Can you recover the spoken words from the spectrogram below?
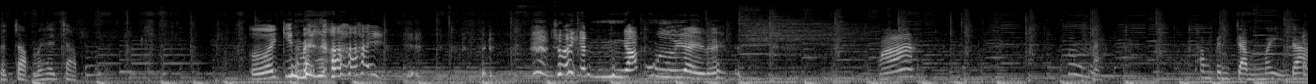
จะจับไม่ให้จับ เอ้ยกินไม่ได้ ช่วยกันงับมือใหญ่เลย มาทำเป็นจำไม่ได้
